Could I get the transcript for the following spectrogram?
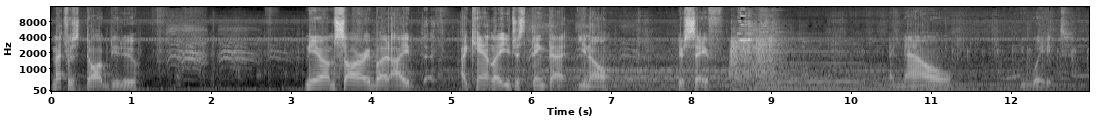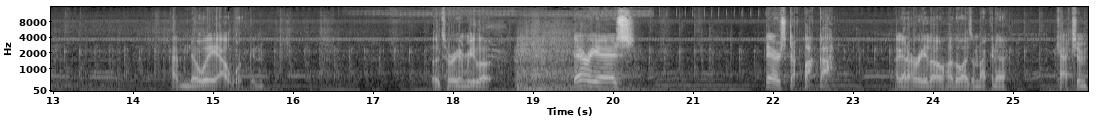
Match was dog doo-doo. Neo, I'm sorry, but I... I can't let you just think that, you know, you're safe. And now... You wait. I have no way out working. Let's hurry and reload. There he is! There's the fucker. I gotta hurry though, otherwise I'm not gonna catch him.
